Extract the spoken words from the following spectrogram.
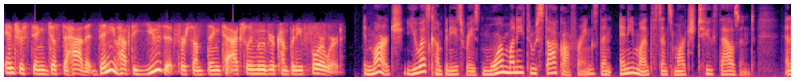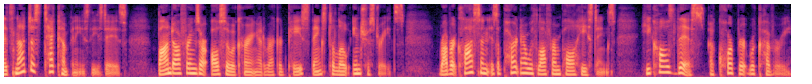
interesting just to have it. Then you have to use it for something to actually move your company forward. In March, U.S. companies raised more money through stock offerings than any month since March 2000. And it's not just tech companies these days. Bond offerings are also occurring at a record pace thanks to low interest rates. Robert Clausen is a partner with law firm Paul Hastings. He calls this a corporate recovery.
